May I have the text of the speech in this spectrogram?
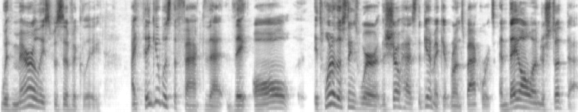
with Merrily specifically, I think it was the fact that they all, it's one of those things where the show has the gimmick, it runs backwards, and they all understood that.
